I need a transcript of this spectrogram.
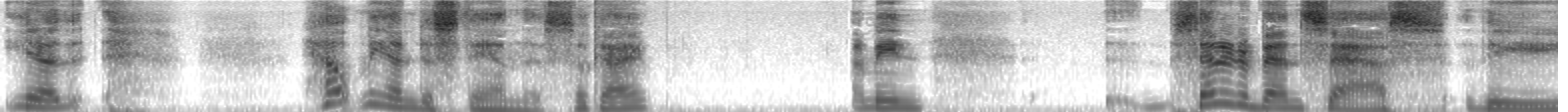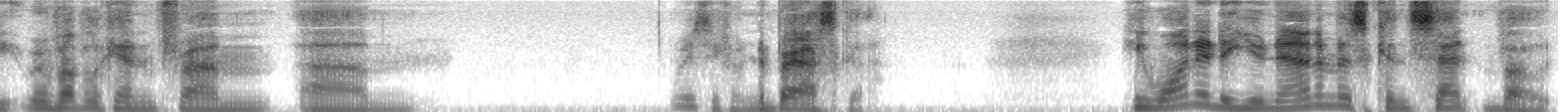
you know. Th- help me understand this, okay? I mean, Senator Ben Sasse, the Republican from, um, where is he from? Nebraska. He wanted a unanimous consent vote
